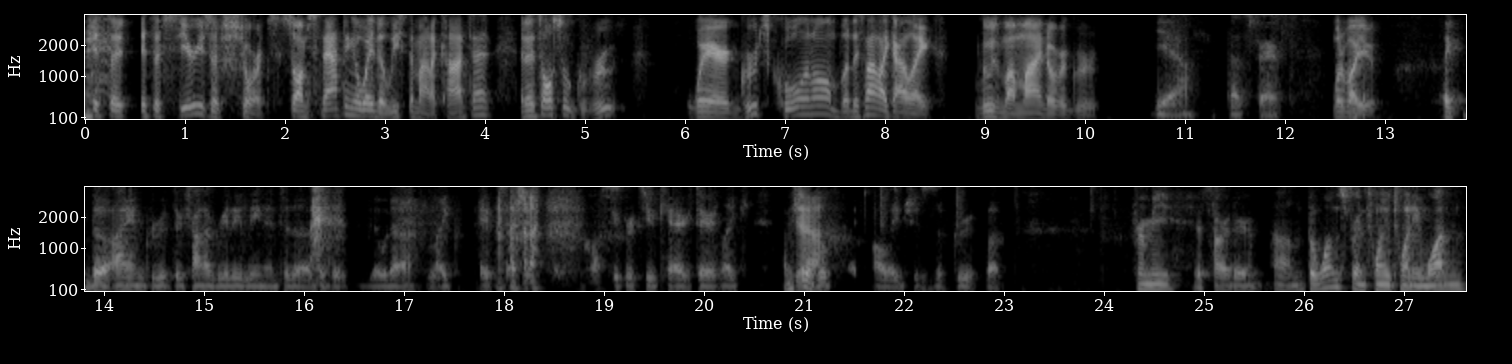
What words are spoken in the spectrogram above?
It's a it's a series of shorts, so I'm snapping away the least amount of content, and it's also Groot, where Groot's cool and all, but it's not like I like lose my mind over Groot. Yeah, that's fair. What about you? Like the I am Groot, they're trying to really lean into the the big Yoda like obsession. super cute character. Like I'm sure Yeah. like all ages of Groot, but for me, it's harder. Um, the ones for in 2021,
